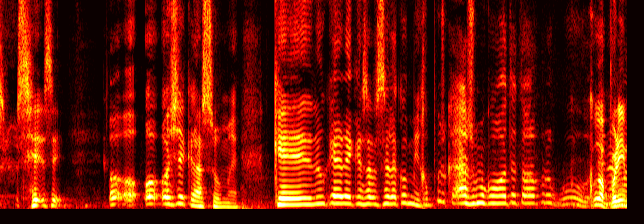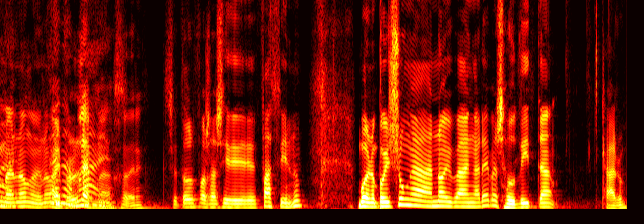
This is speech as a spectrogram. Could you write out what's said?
se, se, Oxe casume Que non quere casársela comigo Pois pues casumo con outra toda por cu Coa prima, non, non hai problema joder. Se todo fose así de fácil, non? Bueno, pois unha noiva en Arabia Saudita Claro.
